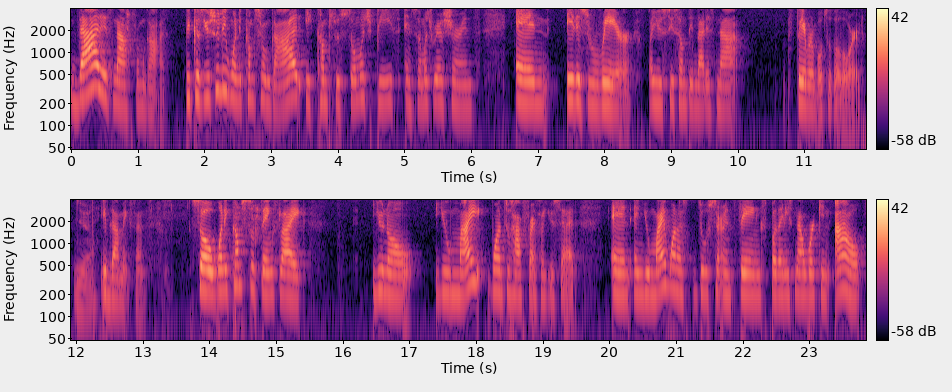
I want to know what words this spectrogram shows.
That is not from God. Because usually when it comes from God, it comes with so much peace and so much reassurance. And it is rare that you see something that is not favorable to the Lord, Yeah. if that makes sense. So when it comes to things like, you know, you might want to have friends, like you said, and and you might want to do certain things, but then it's not working out.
